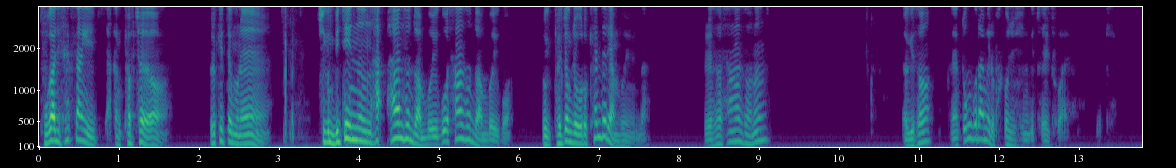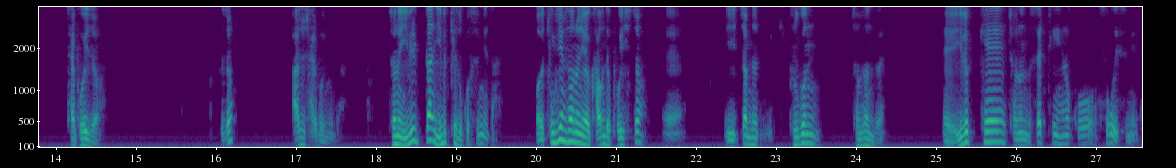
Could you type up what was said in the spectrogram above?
두 가지 색상이 약간 겹쳐요. 그렇기 때문에 지금 밑에 있는 하, 하한선도 안 보이고 상한선도 안 보이고 결정적으로 캔들이 안 보입니다. 그래서 상한선은 여기서 그냥 동그라미로 바꿔주시는 게 제일 좋아요. 이렇게. 잘 보이죠? 그죠? 아주 잘 보입니다. 저는 일단 이렇게 놓고 씁니다. 어, 중심선은 여기 가운데 보이시죠? 예. 이 점, 굵은 점선들. 예, 이렇게 저는 세팅 해놓고 쓰고 있습니다.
